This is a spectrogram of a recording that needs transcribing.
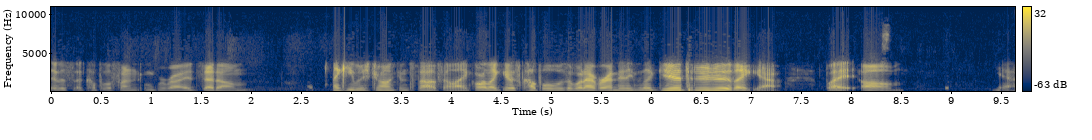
it was a couple of fun Uber rides that um like he was drunk and stuff and like or like it was couples or whatever and then he'd be like yeah like yeah. But um yeah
